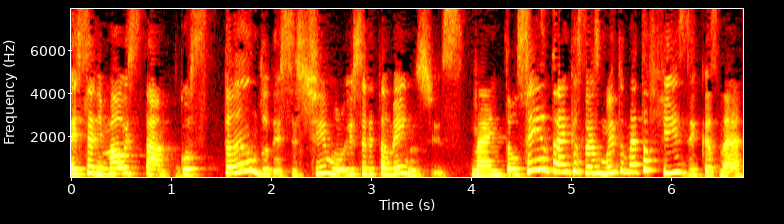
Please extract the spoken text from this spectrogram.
Esse animal está gostando desse estímulo, isso ele também nos diz, né? Então, sem entrar em questões muito metafísicas, né?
